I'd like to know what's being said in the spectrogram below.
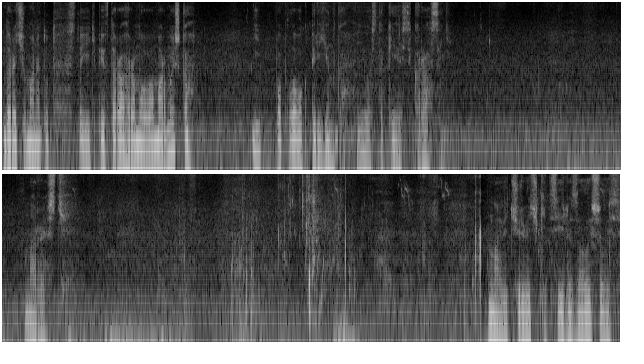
До речі, у мене тут стоїть півтора грамова мармишка і поплавок пір'їнка. І ось такий ось красень. Нарешті. Навіть черв'ячки цілі залишились.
